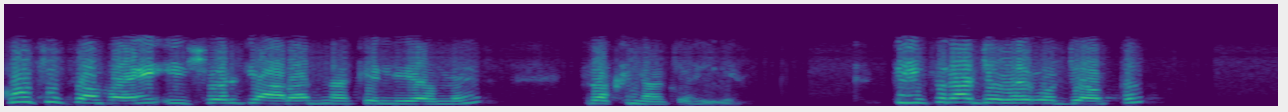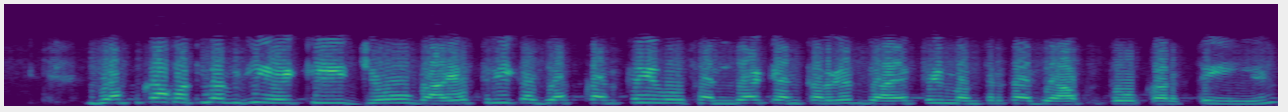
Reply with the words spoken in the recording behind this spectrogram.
कुछ समय ईश्वर की आराधना के लिए हमें रखना चाहिए। तीसरा जो है वो जप। जप का मतलब ये है कि जो गायत्री का जप करते हैं, वो संध्या के अंतर्गत गायत्री मंत्र का जाप तो करते ही हैं।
